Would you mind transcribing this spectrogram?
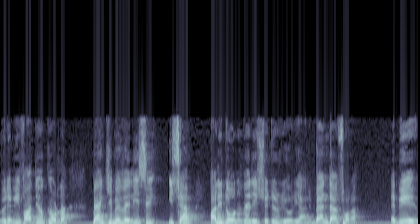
Öyle bir ifade yok ki orada. Ben kimin velisi isem Ali de onun velisidir diyor yani benden sonra. E bir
